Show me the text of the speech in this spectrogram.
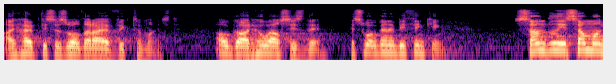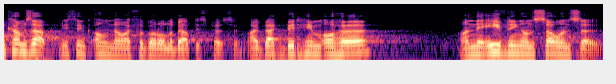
I hope this is all that I have victimized. Oh God, who else is there? This is what we're going to be thinking. Suddenly someone comes up, you think, oh no, I forgot all about this person. I backbit him or her on the evening on so and so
